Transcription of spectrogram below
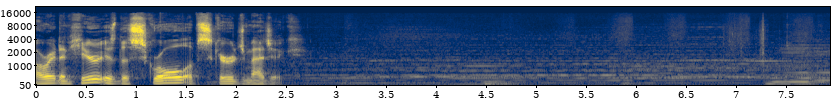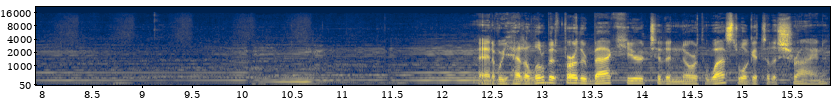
Alright, and here is the Scroll of Scourge Magic. And if we head a little bit further back here to the northwest, we'll get to the shrine.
